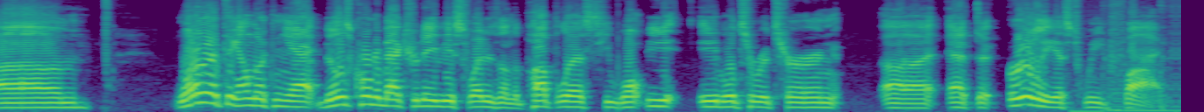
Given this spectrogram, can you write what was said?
Um, one other thing I'm looking at: Bills cornerback Tre'Davious White is on the pup list. He won't be able to return uh, at the earliest week five.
